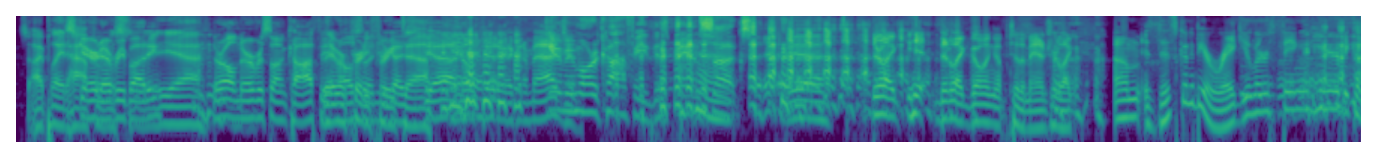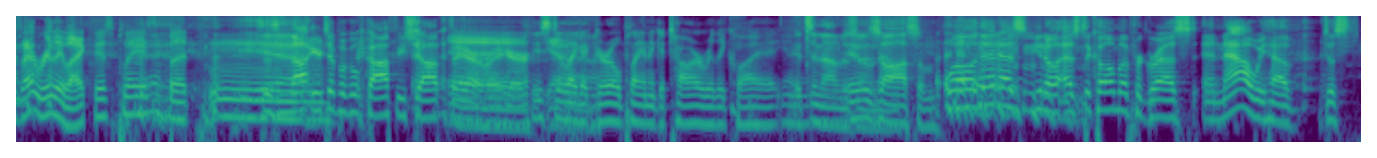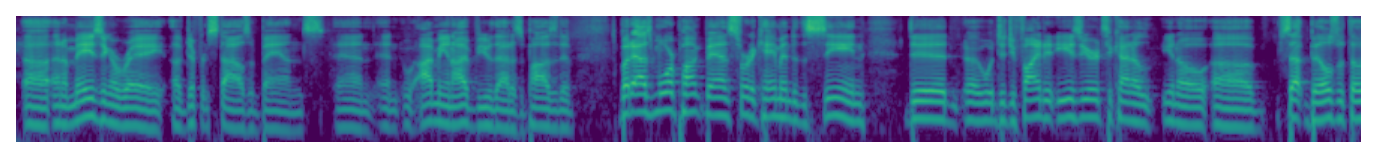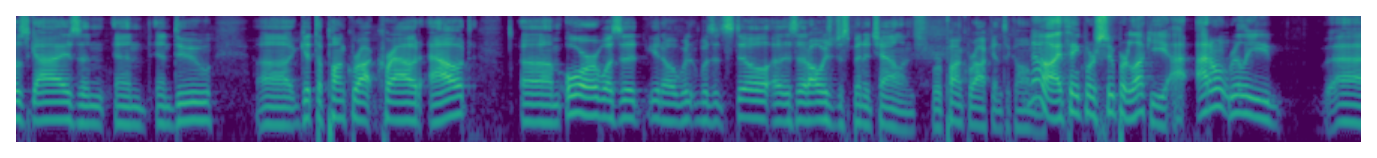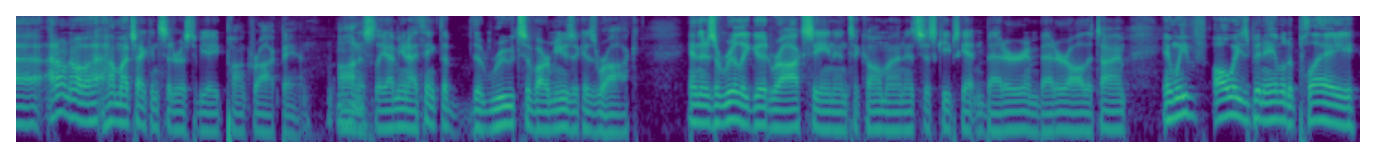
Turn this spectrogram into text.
So I played half Scared of us- everybody? Yeah, They're all nervous on coffee. They were all pretty freaked guys- out. Yeah, no kidding. I can imagine. Give me more coffee. This band sucks. Yeah, they're like they're like going up to the manager like, um, is this going to be a regular thing here? Because I really like this place, but mm, This is not your typical coffee shop fare right here. He's Yeah. still like a girl playing a guitar, really quiet. You know? It's an out it was zone. awesome. well, then as you know, as Tacoma progressed, and now we have just uh, an amazing array of different styles of bands, and and I mean I view that as a positive. But as more punk bands sort of came into the scene, did uh, did you find it easier to kind of you know uh, set bills with those guys and and and do uh, get the punk rock crowd out? Um, or was it, you know, was, it still, uh, has it always just been a challenge for punk rock in Tacoma? No, I think we're super lucky. I, I don't really, uh, I don't know how much I consider us to be a punk rock band. Honestly, I mean, I think the the roots of our music is rock, and there's a really good rock scene in Tacoma, and it just keeps getting better and better all the time. And we've always been able to play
